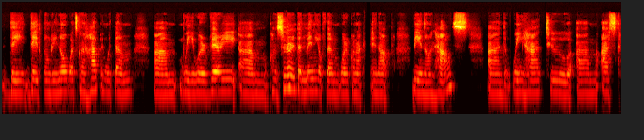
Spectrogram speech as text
they they don't really know what's going to happen with them. Um, we were very um, concerned that many of them were going to end up being on house, And we had to um, ask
